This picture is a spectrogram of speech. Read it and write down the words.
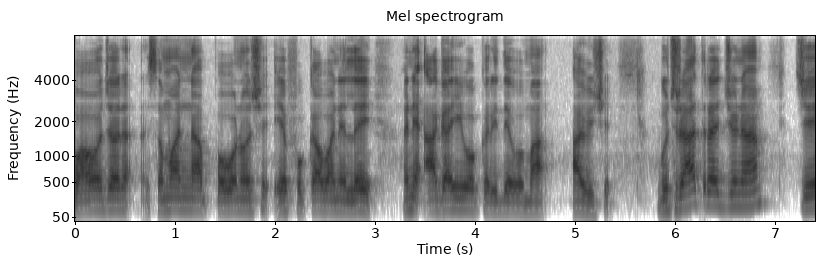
વાવાઝોડા સમાનના પવનો છે એ ફૂંકાવાને લઈ અને આગાહીઓ કરી દેવામાં આવી છે. ગુજરાત રાજ્યના જે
